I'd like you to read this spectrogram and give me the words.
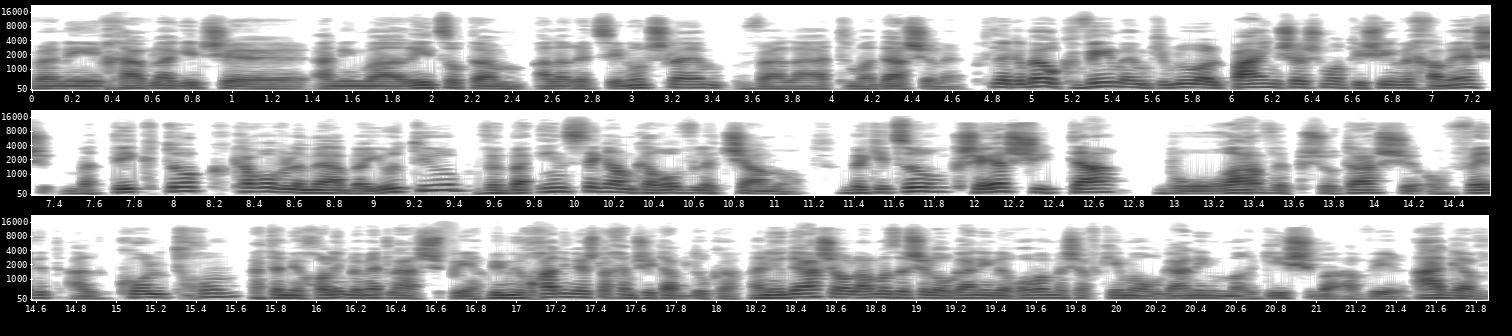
ואני חייב להגיד שאני מעריץ אותם על הרצינות שלהם ועל ההתמדה שלהם. לגבי עוקבים, הם קיבלו 2,695 בטיק טוק, קרוב ל-100 ביוטיוב, ובאינסטגרם קרוב ל-900. בקיצור, כשיש שיטה ברורה ופשוטה שעובדת על כל תחום, אתם יכולים באמת להשפיע. במיוחד אם יש לכם שיטה בדוקה. אני יודע שהעולם הזה של אורגני לרוב המשווקים האורגניים מרגיש באוויר. אגב,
